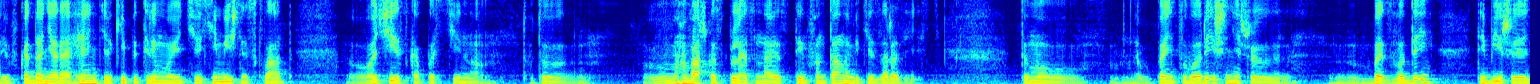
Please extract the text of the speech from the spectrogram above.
і вкладання реагентів, які підтримують хімічний склад, очистка постійно. Тобто важко справлятися навіть з тим фонтаном, який зараз є. Тому прийнято було рішення, що без води, тим більше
